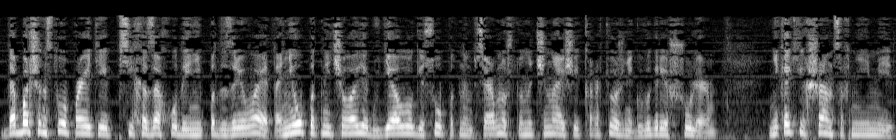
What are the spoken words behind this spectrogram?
Да большинство про эти психозаходы и не подозревает, а неопытный человек в диалоге с опытным все равно, что начинающий картежник в игре с шулером. Никаких шансов не имеет.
